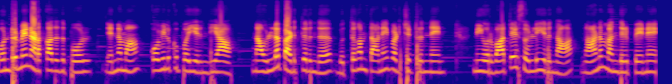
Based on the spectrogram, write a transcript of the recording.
ஒன்றுமே நடக்காதது போல் என்னம்மா கோவிலுக்கு போயிருந்தியா? நான் உள்ளே படுத்திருந்து புத்தகம் தானே படிச்சிட்டு இருந்தேன். நீ ஒரு வார்த்தை சொல்லி இருந்தா நானும் வந்திருப்பேனே.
